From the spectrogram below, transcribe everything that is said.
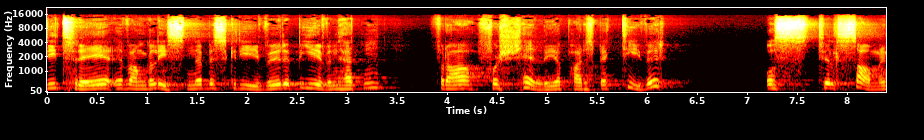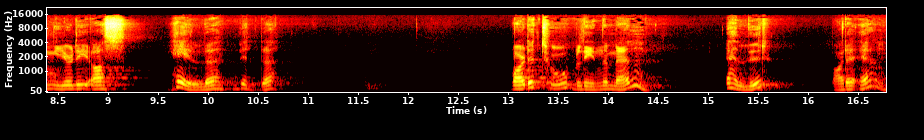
De tre evangelistene beskriver begivenheten fra forskjellige perspektiver. Og til sammen gir de oss hele bildet. Var det to blinde menn, eller bare én?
